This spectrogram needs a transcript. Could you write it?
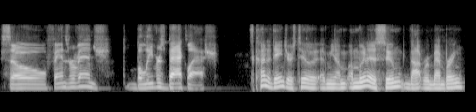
So fans' revenge, believers' backlash. It's kind of dangerous too. I mean, I'm I'm going to assume not remembering.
